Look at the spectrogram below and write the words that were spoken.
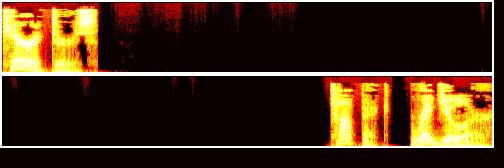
Characters Topic: Regular.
